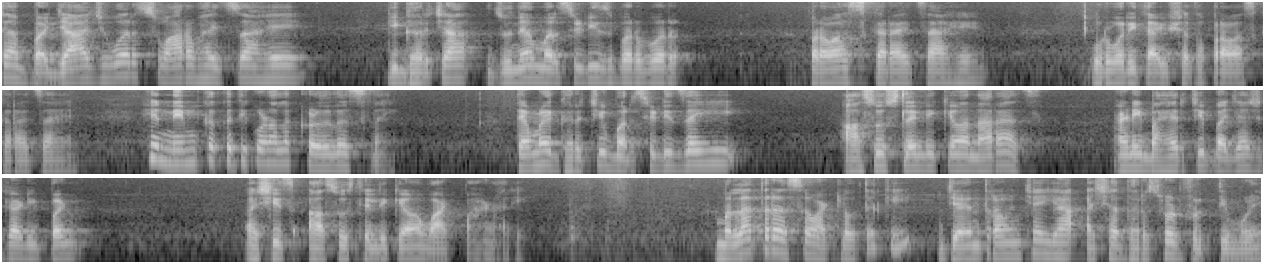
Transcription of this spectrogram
त्या बजाजवर स्वार व्हायचं आहे की घरच्या जुन्या मर्सिडीजबरोबर प्रवास करायचा आहे उर्वरित आयुष्याचा प्रवास करायचा आहे हे नेमकं कधी कोणाला कळलंच नाही. त्यामुळे घरची मर्सिडीजही आसुसलेली किंवा नाराज आणि बाहेरची बजाज गाडी पण अशीच आसुसलेली किंवा वाट पाहणारी. मला तर असं वाटलं होतं की जयंतरावांच्या या अशा धरसोड वृत्तीमुळे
